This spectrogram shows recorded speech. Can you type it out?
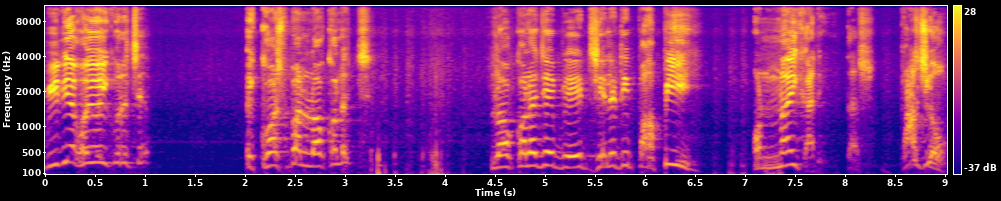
মিডিয়া হই হই করেছে। ওই কসবার ল কলেজ। ল কলেজে ছেলেটি পাপি, অন্যায়কারী, তার ফাঁসি হোক।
